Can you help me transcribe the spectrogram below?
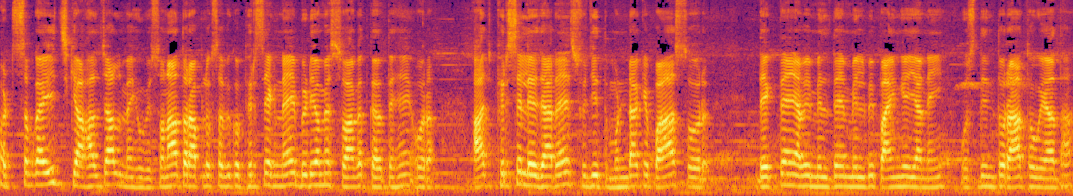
व्हाट्सअप गाइज़ क्या हालचाल? मैं हूँ विश्वनाथ और आप लोग सभी को फिर से एक नए वीडियो में स्वागत करते हैं और आज फिर से ले जा रहे हैं सुजीत मुंडा के पास और देखते हैं अभी मिलते हैं मिल भी पाएँगे या नहीं। उस दिन तो रात हो गया था।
